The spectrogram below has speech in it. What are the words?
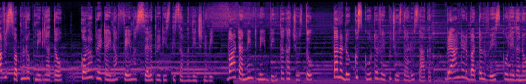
అవి స్వప్నలోక్ మీడియాతో కొలాబరేట్ అయిన ఫేమస్ సెలబ్రిటీస్కి సంబంధించినవి. వాటన్నింటినీ వింతగా చూస్తూ తన డొక్కు స్కూటర్ వైపు చూశాడు సాగర్. బ్రాండెడ్ బట్టలు వేసుకోలేదనో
